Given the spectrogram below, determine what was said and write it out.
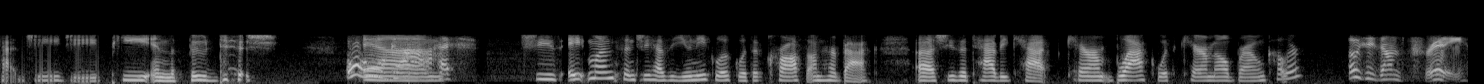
cat Gigi pee in the food dish? oh and- gosh. She's eight months and she has a unique look with a cross on her back. Uh, she's a tabby cat, car- black with caramel brown color. Oh, she sounds pretty.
